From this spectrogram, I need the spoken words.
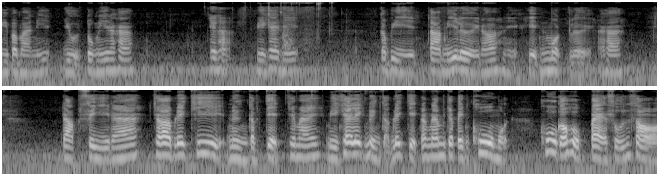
มีประมาณนี้อยู่ตรงนี้นะคะนี่ค่ะ มีแค่นี้กระบี่ตามนี้เลยเนาะนี่เห็นหมดเลยนะคะ ดับสี่นะ ชอบเลขที่หนึ่งกับเจ็ดใช่ไหม มีแค่เลขหนึ่งกับเลขเจ็ดดังนั้นมันจะเป็นคู่หมด คู่กับหกแปดศูนย์สอง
